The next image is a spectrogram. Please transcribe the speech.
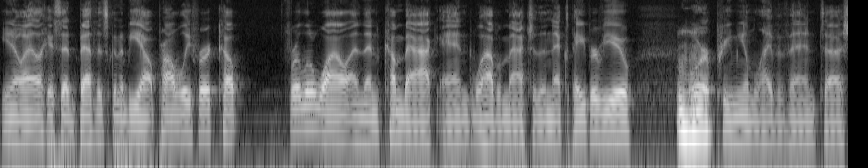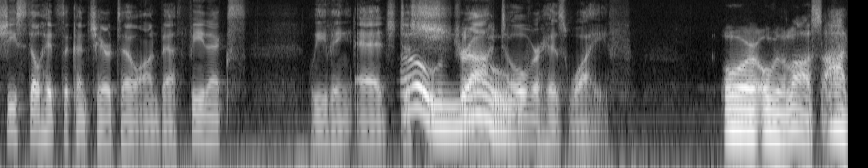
you know, I, like I said, Beth is going to be out probably for a cup for a little while and then come back and we'll have a match at the next pay per view Mhm. or a premium live event. Uh, she still hits the con-chair-to on Beth Phoenix, leaving Edge Oh, distraught no. over his wife. or over the loss. Ah,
